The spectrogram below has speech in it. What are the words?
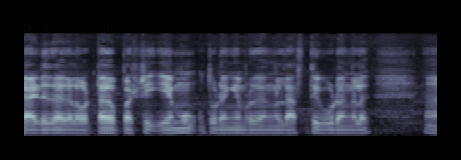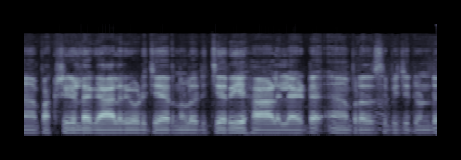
കഴുതകൾ ഒട്ടകപ്പക്ഷി എമു തുടങ്ങിയ മൃഗങ്ങളുടെ അസ്ഥികൂടങ്ങൾ പക്ഷികളുടെ ഗാലറിയോട് ചേർന്നുള്ള ഒരു ചെറിയ ഹാളിലായിട്ട് പ്രദർശിപ്പിച്ചിട്ടുണ്ട്.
